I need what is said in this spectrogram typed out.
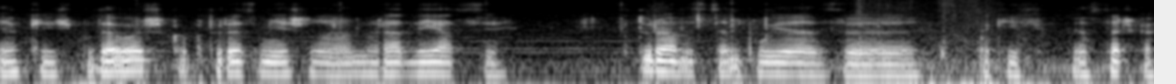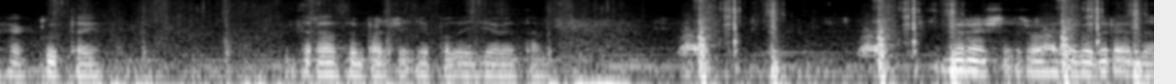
Jakieś pudełeczko, które zmniejsza nam radiację, która występuje w takich miasteczkach jak tutaj. Zaraz zobaczycie, podejdziemy tam. Zbiorę jeszcze trochę tego drewna.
